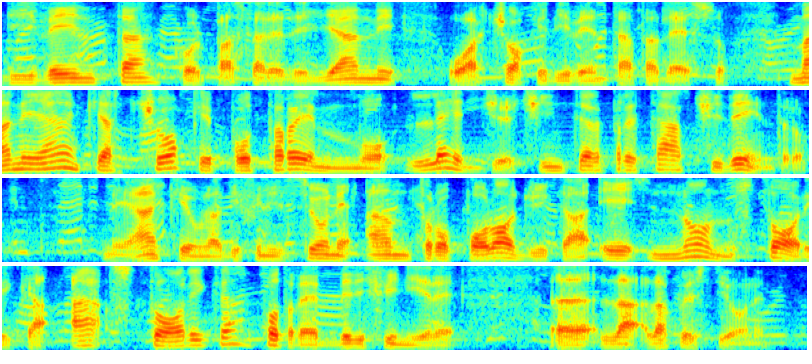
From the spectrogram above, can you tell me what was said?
diventa col passare degli anni o a ciò che è diventata adesso, ma neanche a ciò che potremmo leggerci, interpretarci dentro. Neanche una definizione antropologica e non storica, astorica, potrebbe definire eh, la, la questione.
